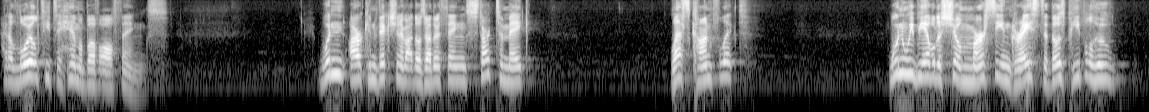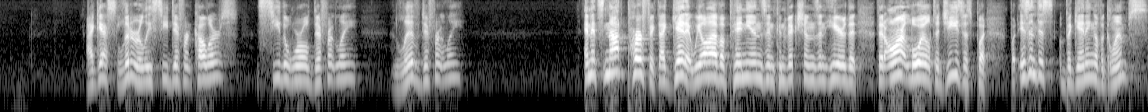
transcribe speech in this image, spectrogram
had a loyalty to Him above all things? Wouldn't our conviction about those other things start to make less conflict? Wouldn't we be able to show mercy and grace to those people who, I guess, literally see different colors? See the world differently and live differently. And it's not perfect. I get it. We all have opinions and convictions in here that, that aren't loyal to Jesus, but, but isn't this a beginning of a glimpse?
